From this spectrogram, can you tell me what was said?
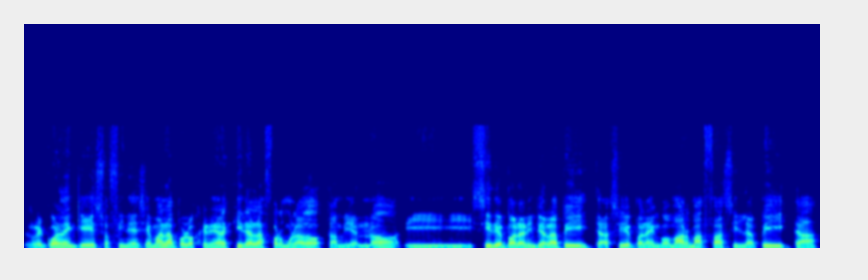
recuerden que esos fines de semana por lo general gira la Fórmula 2 también, ¿no? Y, y, sirve para limpiar la pista, sirve para engomar más fácil la pista,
